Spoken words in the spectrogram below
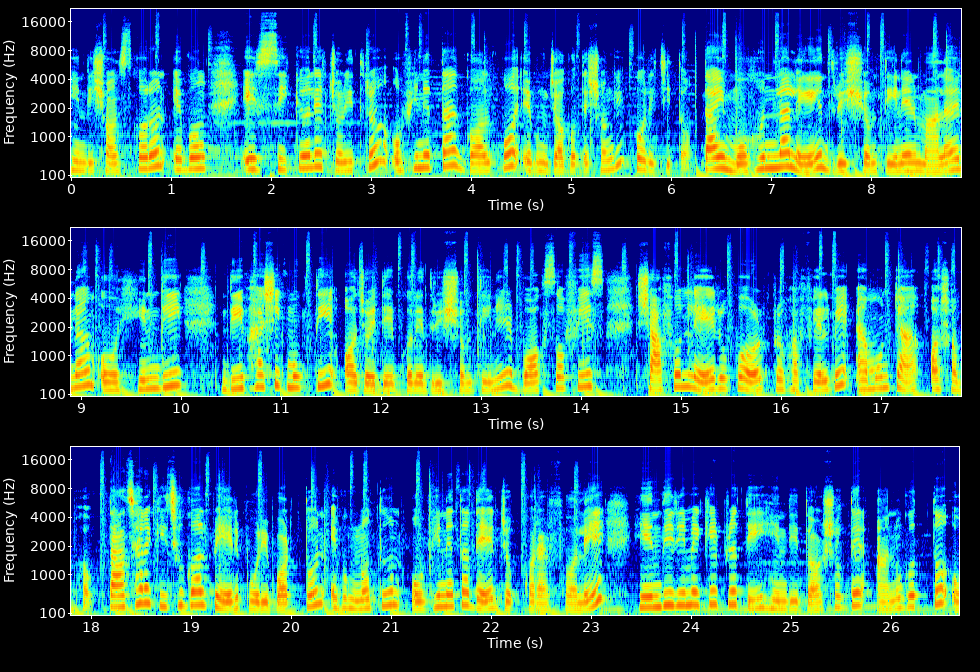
হিন্দি সংস্করণ এবং এর সিকুয়েলের চরিত্র, অভিনেতা, গল্প এবং জগতের সঙ্গে পরিচিত। তাই মোহনলালে দৃশ্যম তিনের মালায়ালাম ও হিন্দি দ্বিভাষিক মুক্তি, অজয় দেবগনের দৃশ্যম তিনের বক্স অফিস সাফল্যের উপর প্রভাব ফেলবে এমনটা অসম্ভব। তাছাড়া কিছু গল্পের পরিবর্তন এবং নতুন অভিনেতাদের যোগ করার ফলে হিন্দি রিমেকের প্রতি হিন্দি দর্শকদের আনুগত্য ও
